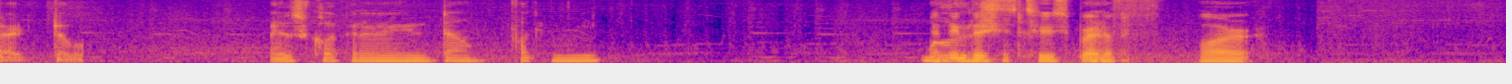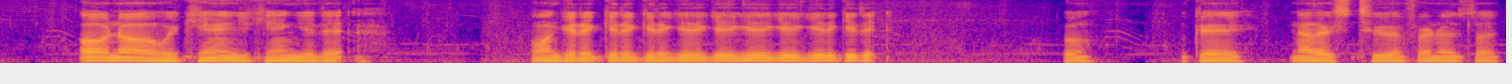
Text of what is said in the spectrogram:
Alright, double. Is clicking down fucking. I think this is too spread apart. Oh no, we can't. You can't get it. Come on, get it, get it, get it, get it, get it, get it, get it, get it, get it. Cool. Okay, now there's two infernos left.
